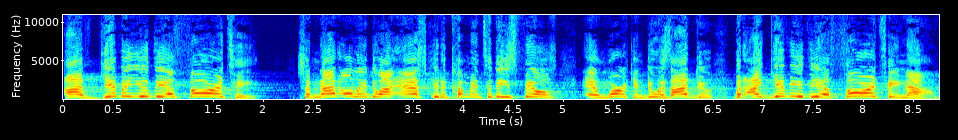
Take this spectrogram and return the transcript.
I've given you the authority So not only do I ask you to come into these fields and work and do as I do, but I give you the authority now.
